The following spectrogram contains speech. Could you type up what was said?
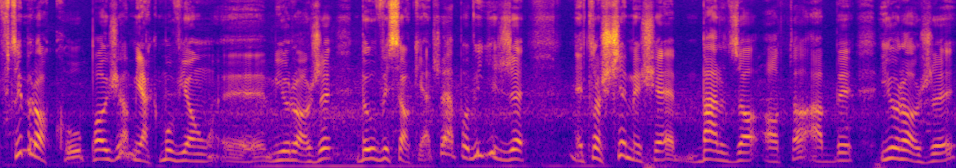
w tym roku poziom, jak mówią e, jurorzy, był wysoki. A trzeba powiedzieć, że troszczymy się bardzo o to, aby jurorzy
